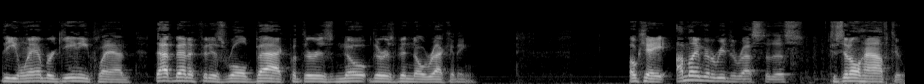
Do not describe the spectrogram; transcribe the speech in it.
the Lamborghini plan. That benefit is rolled back, but there is no there has been no reckoning. Okay, I'm not even going to read the rest of this because you don't have to.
